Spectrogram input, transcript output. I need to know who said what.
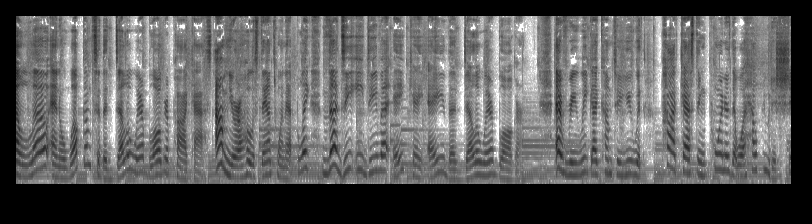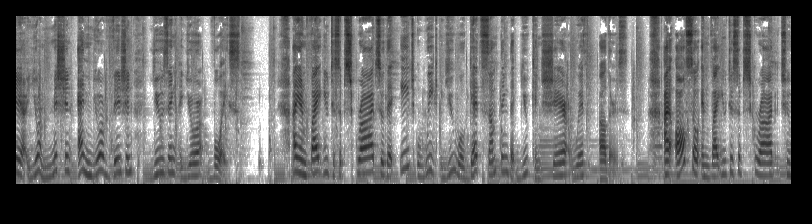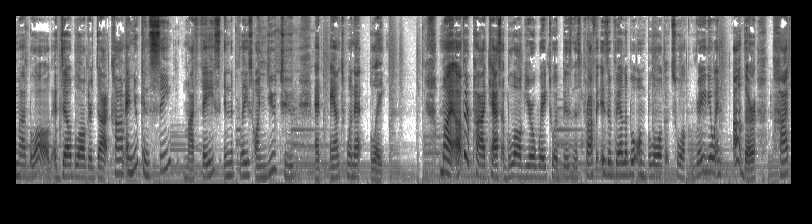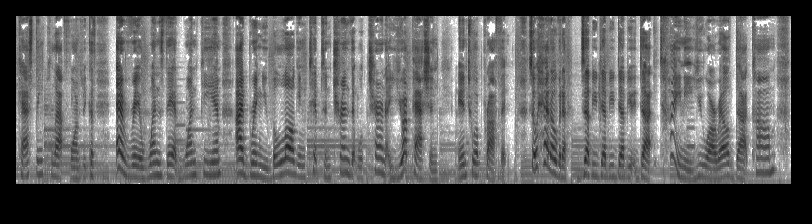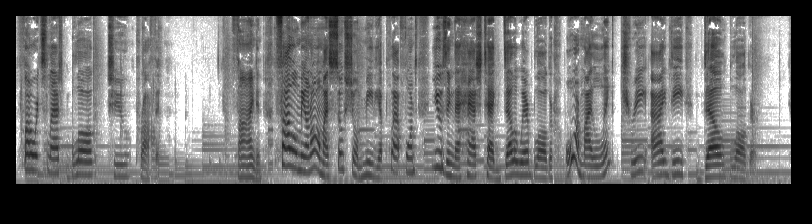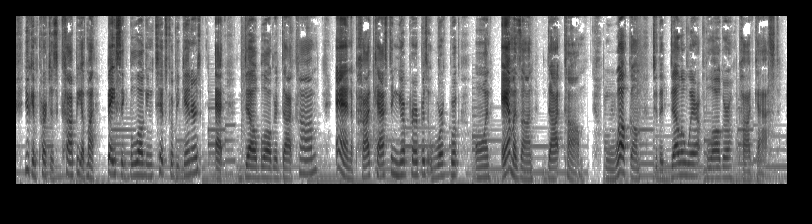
Speaker 1: Hello and welcome to the Delaware Blogger Podcast. I'm your host, Antoinette Blake, the DE Diva, aka the Delaware Blogger. Every week I come to you with podcasting pointers that will help you to share your mission and your vision using your voice. I invite you to subscribe so that each week you will get something that you can share with others. I also invite you to subscribe to my blog, adelblogger.com, and you can see my face in the place on YouTube at Antoinette Blake. My other podcast, Blog Your Way to a Business Profit, is available on Blog Talk Radio and other podcasting platforms because every Wednesday at 1 p.m., I bring you blogging tips and trends that will turn your passion into a profit. So head over to www.tinyurl.com forward slash blog to profit. Find and follow me on all my social media platforms using the hashtag Delaware Blogger or my link tree ID Del Blogger. You can purchase a copy of my basic blogging tips for beginners at delblogger.com and podcasting your purpose workbook on amazon.com. Welcome to the Delaware Blogger Podcast.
